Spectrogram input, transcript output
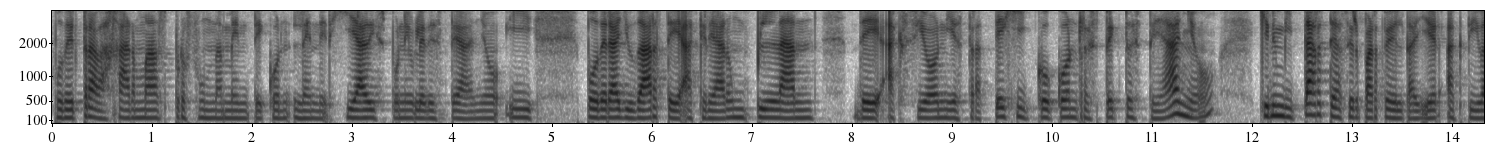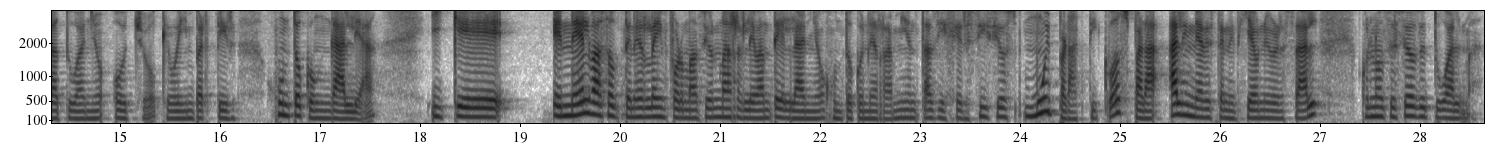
poder trabajar más profundamente con la energía disponible de este año y poder ayudarte a crear un plan de acción y estratégico con respecto a este año, quiero invitarte a ser parte del taller Activa tu año 8 que voy a impartir junto con Galia y que en él vas a obtener la información más relevante del año junto con herramientas y ejercicios muy prácticos para alinear esta energía universal con los deseos de tu alma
